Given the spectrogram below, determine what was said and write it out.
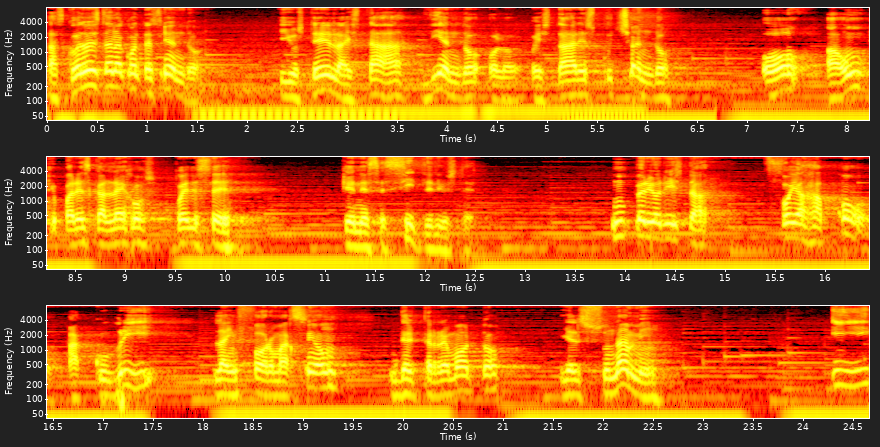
las cosas están aconteciendo y usted la está viendo o está escuchando o aunque parezca lejos puede ser que necesite de usted. Un periodista fue a Japón a cubrir la información del terremoto y el tsunami y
